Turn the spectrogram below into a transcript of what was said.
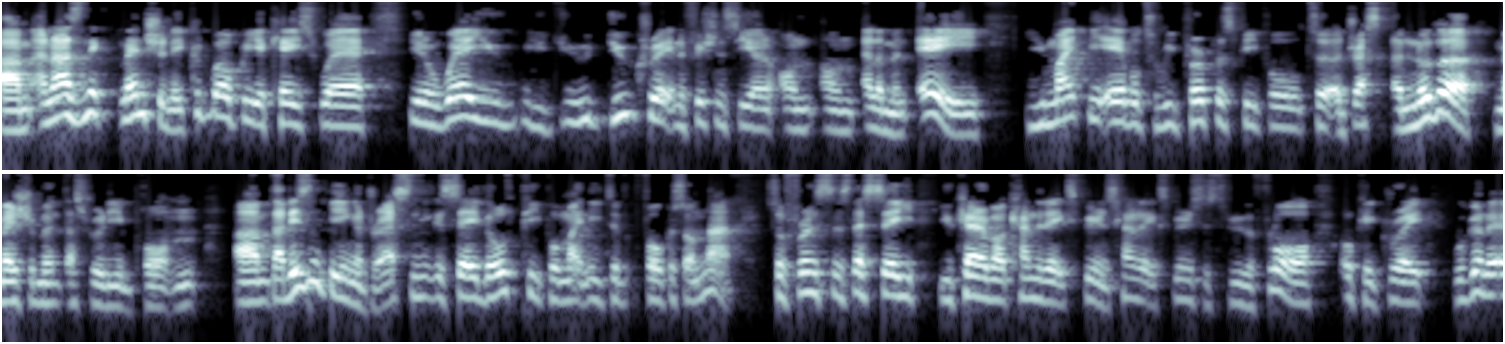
Um, and as Nick mentioned, it could well be a case where, you know, where you, you, you do create an efficiency on, on, on element A, you might be able to repurpose people to address another measurement that's really important um, that isn't being addressed, and you can say those people might need to focus on that. So, for instance, let's say you care about candidate experience. Candidate experience is through the floor. Okay, great. We're gonna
